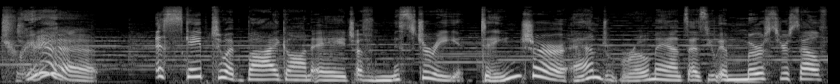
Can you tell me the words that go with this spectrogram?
Treat it. Escape to a bygone age of mystery, danger, and romance as you immerse yourself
